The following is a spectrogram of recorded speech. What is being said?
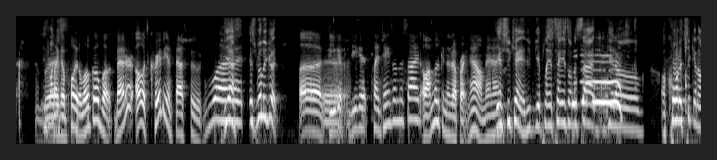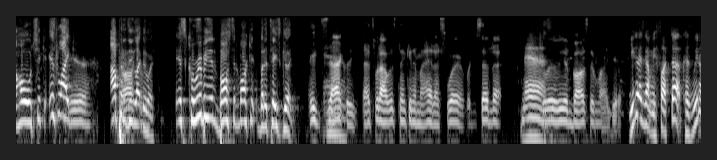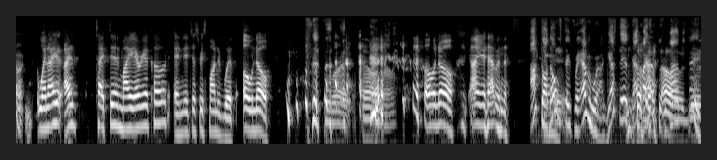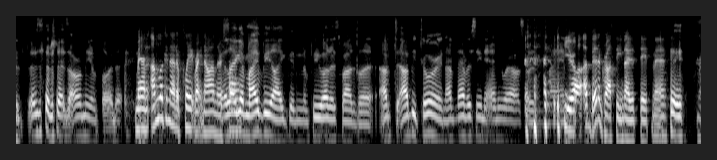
It's like a pollo loco, but better. Oh, it's Caribbean fast food. What? Yes, it's really good. Uh, do you get do you get plantains on the side? Oh, I'm looking it up right now, man. Yes, you can. You can get plantains on the side. You can get um a quarter chicken, a whole chicken. It's like yeah. I'll put it like Awesome. this way. It's Caribbean Boston market, but it tastes good. Exactly. That's what I was thinking in my head. I swear. When you said that, Man, Literally in Boston market. you guys got me fucked up because we don't. When I I typed in my area code and it just responded with, "Oh no, Right. Hell no. oh no, I ain't having this." I thought those Yeah. things were everywhere. I guess that that might be no, my thing. That's, that's only in Florida. Man, I'm looking at a plate right now on their Or, like site. it might be like in a few other spots, but I'm t- I'll be touring. I've never seen it anywhere else other. You're all, I've been across the United States, man.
